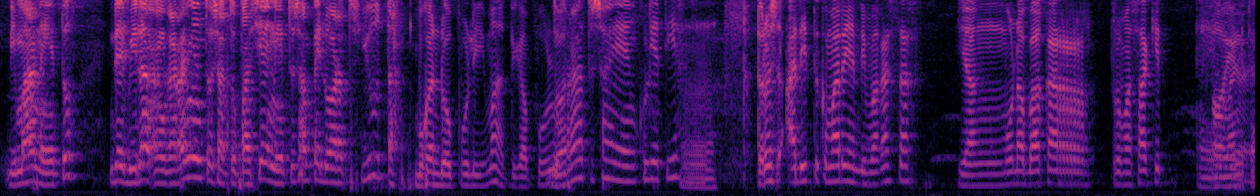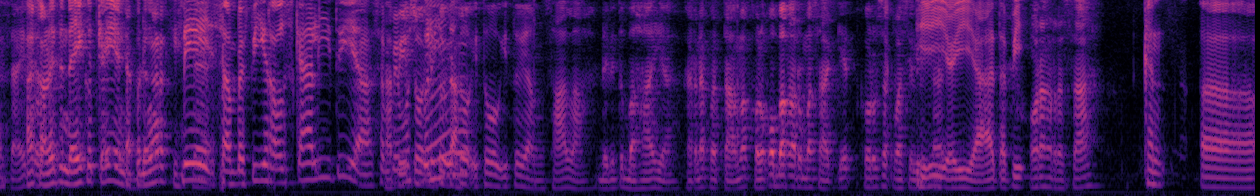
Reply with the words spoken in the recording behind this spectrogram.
di mana itu dia bilang anggarannya untuk satu pasien itu sampai 200 juta. bukan 25 30 200 saya yang kulihat ya. Hmm. terus ada itu kemarin yang di Makassar yang mau bakar rumah sakit Eh, Oh, iya, itu? nah Ah, itu. kalau itu enggak ikut kayaknya enggak aku dengar ki. Deh, sampai viral sekali itu ya sampai tapi itu, itu, berita itu itu itu yang salah dan itu bahaya karena pertama kalau kau bakar rumah sakit kau rusak fasilitas iya iya tapi orang resah kan eh,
